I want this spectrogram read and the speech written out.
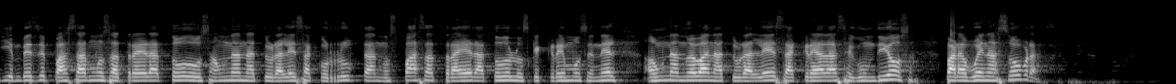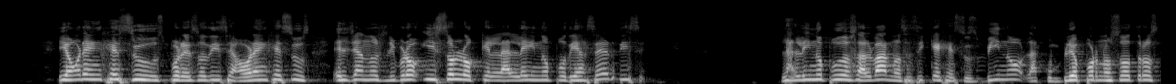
y en vez de pasarnos a traer a todos a una naturaleza corrupta, nos pasa a traer a todos los que creemos en Él a una nueva naturaleza creada según Dios para buenas obras. Y ahora en Jesús, por eso dice, ahora en Jesús, Él ya nos libró, hizo lo que la ley no podía hacer, dice. La ley no pudo salvarnos, así que Jesús vino, la cumplió por nosotros,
